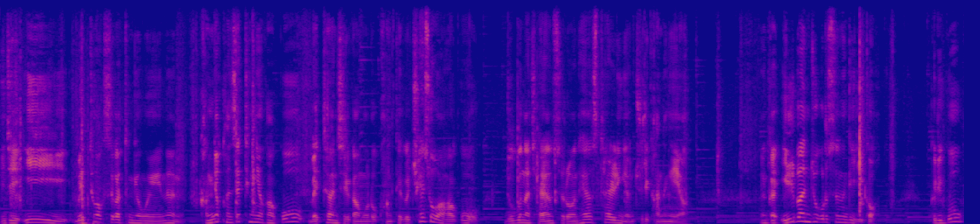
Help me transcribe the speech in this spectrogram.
이제 이 matte 왁스 같은 경우에는 강력한 세팅력하고 matte한 질감으로 광택을 최소화하고 누구나 자연스러운 헤어스타일링 연출이 가능해요. 그러니까 일반적으로 쓰는 게 이거. 그리고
